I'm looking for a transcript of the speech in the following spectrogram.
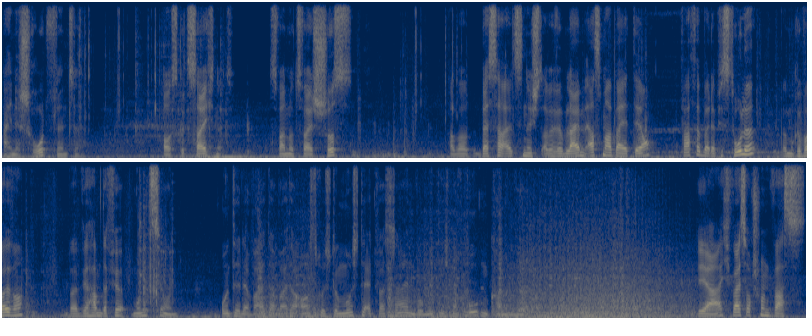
Eine Schrotflinte. Ausgezeichnet. Zwar nur zwei Schuss, aber besser als nichts. Aber wir bleiben erstmal bei der Waffe, bei der Pistole, beim Revolver, weil wir haben dafür Munition. Unter der Waldarbeiter-Ausrüstung musste etwas sein, womit ich nach oben kommen würde. Ja, ich weiß auch schon was.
